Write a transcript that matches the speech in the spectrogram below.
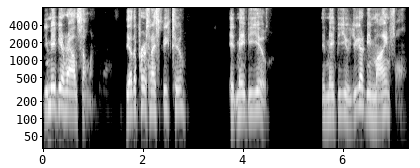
You may be around someone. The other person I speak to, it may be you. It may be you. You got to be mindful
